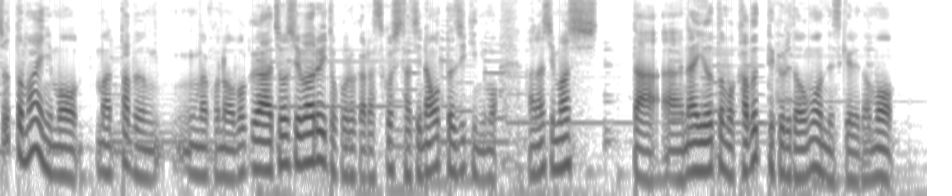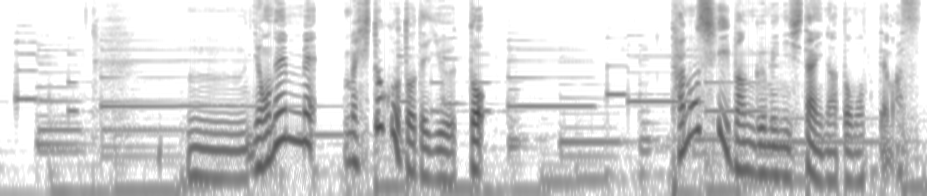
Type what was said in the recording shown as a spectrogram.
ちょっと前にも、まあ多分、まあ、この僕が調子悪いところから少し立ち直った時期にも話しました内容ともかぶってくると思うんですけれども、うん、4年目、まあ、一言で言うと、楽しい番組にしたいなと思ってます。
